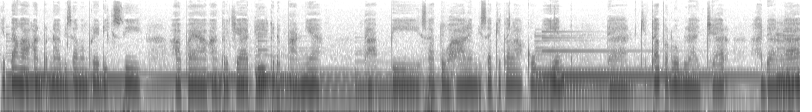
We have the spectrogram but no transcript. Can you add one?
Kita nggak akan pernah bisa memprediksi apa yang akan terjadi ke depannya. Tapi satu hal yang bisa kita lakuin dan kita perlu belajar adalah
